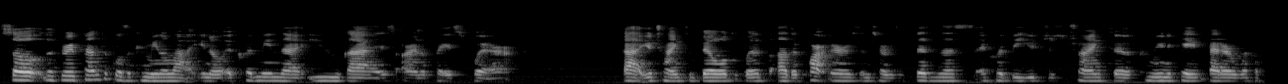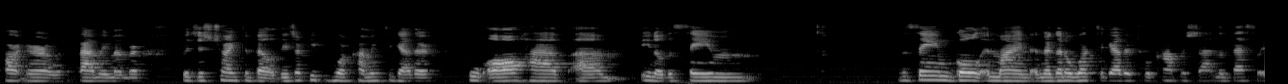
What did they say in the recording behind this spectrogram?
So the Three of Pentacles, it can mean a lot. You know, it could mean that you guys are in a place where you're trying to build with other partners in terms of business. It could be you just trying to communicate better with a partner or with a family member, but just trying to build. These are people who are coming together who all have, um, you know, the same the same goal in mind and they're going to work together to accomplish that in the best way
